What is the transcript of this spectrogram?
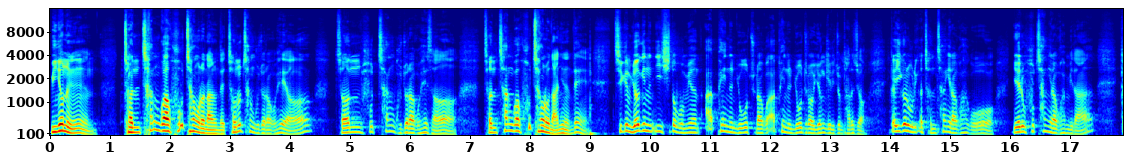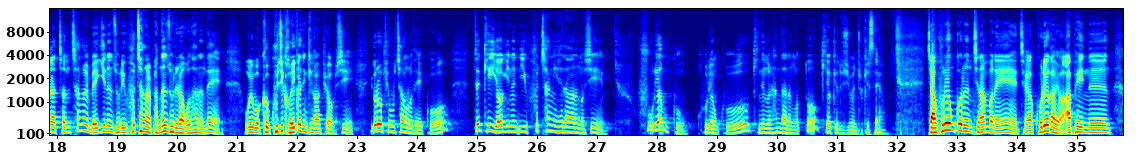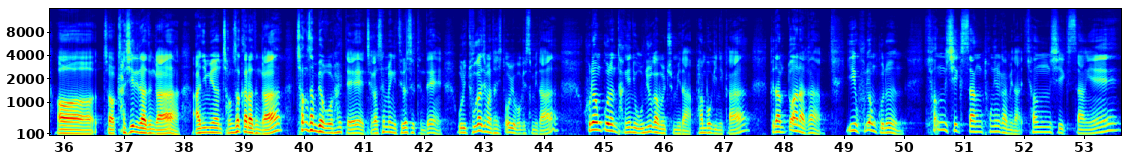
민요는 전창과 후창으로 나누는데 전후창 구조라고 해요. 전후창 구조라고 해서 전창과 후창으로 나뉘는데 지금 여기 는 이 시도 보면 앞에 있는 요 줄하고 앞에 있는 요 줄하고 연결이 좀 다르죠. 그러니까 이걸 우리가 전창이라고 하고 얘를 후창이라고 합니다. 그러니까 전창을 매기는 소리, 후창을 받는 소리라고도 하는데 우리 뭐 그 굳이 거기까지는 기억할 필요 없이 이렇게 후창으로 돼 있고 특히 여기는 이 후창에 해당하는 것이 후렴구, 후렴구 기능을 한다는 것도 기억해 두시면 좋겠어요. 자, 후렴구는 지난번에 제가 고려가요 앞에 있는 어 저 가실이라든가 아니면 정석가라든가 청산벽을 할 때 제가 설명해 드렸을 텐데 우리 두 가지만 다시 떠올려 보겠습니다. 후렴구는 당연히 운율감을 줍니다. 반복이니까. 그 다음 또 하나가 이 후렴구는 형식상 통일감이나 형식상의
